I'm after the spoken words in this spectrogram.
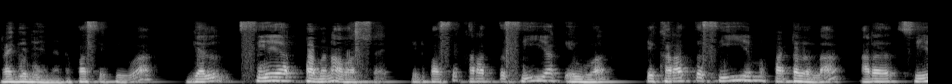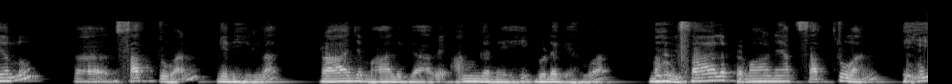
රැගෙන එන්නට. පස්සේ කිව්වා ගල් 100ක් පමණ අවශ්‍යයි. ඊට පස්සේ කරත්ත 100ක් එව්වා. ඒ කරත්ත 100ම පටවලා අර සියලු සත්‍රුවන් ගෙනහිල්ලා රාජමාලිගාවේ අංගනේහි ගොඩ ගැහුවා. මහ විශාල ප්‍රමාණයක් සත්‍රුවන් එහි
